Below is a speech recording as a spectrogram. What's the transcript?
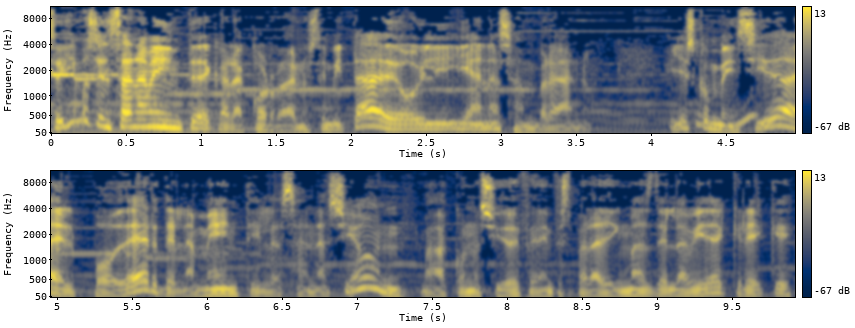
Seguimos en Sanamente de Caracol Radio. Nuestra invitada de hoy, Liliana Zambrano. Ella es convencida del poder de la mente y la sanación. Ha conocido diferentes paradigmas de la vida y cree que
